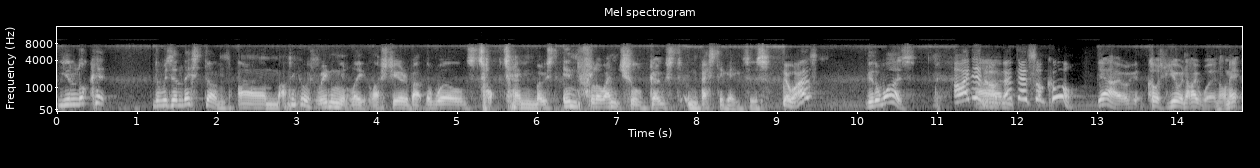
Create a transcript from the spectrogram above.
you look at there was a list done. Um, I think I was reading it late last year about the world's top ten most influential ghost investigators. There was? There was. Oh, I didn't know Um, that. That's so cool. Yeah, of course, you and I weren't on it.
